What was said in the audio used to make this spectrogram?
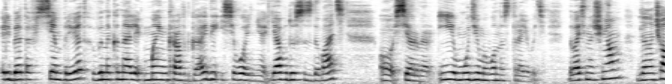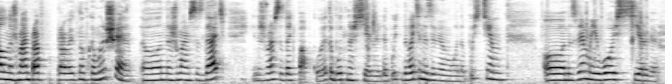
Ребята, всем привет! Вы на канале Minecraft Гайды, и сегодня я буду создавать о, сервер и будем его настраивать. Давайте начнем. Для начала нажимаем прав правой кнопкой мыши, э, нажимаем создать и нажимаем создать папку. Это будет наш сервер. Допу давайте назовем его, допустим, э, назовем его сервер.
